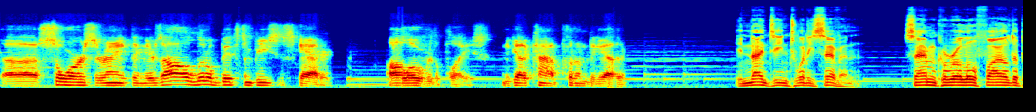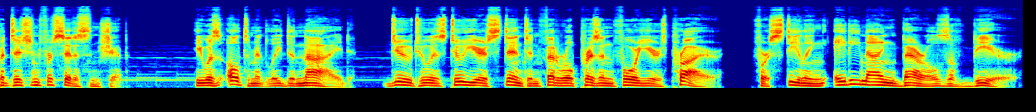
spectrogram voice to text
uh, source, or anything. There's all little bits and pieces scattered all over the place. You got to kind of put them together. In 1927, Sam Carollo filed a petition for citizenship. He was ultimately denied due to his two year stint in federal prison four years prior for stealing 89 barrels of beer,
